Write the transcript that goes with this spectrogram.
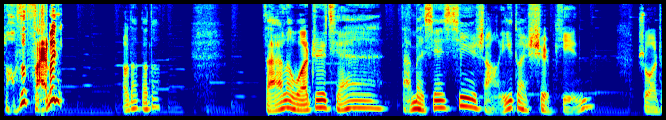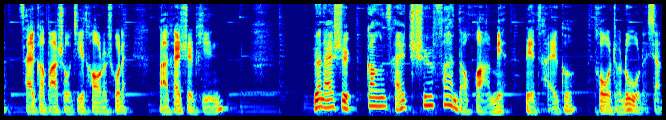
老子宰了你！等等等等，宰了我之前，咱们先欣赏一段视频。说着，才哥把手机掏了出来，打开视频，原来是刚才吃饭的画面，被才哥偷着录了下来。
